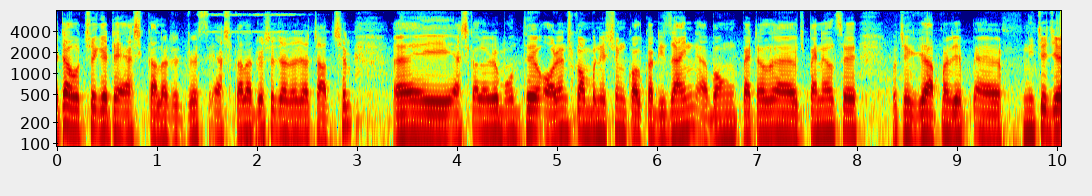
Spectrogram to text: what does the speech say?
এটা হচ্ছে কি এটা অ্যাশ কালারের ড্রেস অ্যাশ কালার ড্রেসে যারা যারা চাচ্ছেন, এই অ্যাশ কালারের মধ্যে অরেঞ্জ কম্বিনেশন কলকা ডিজাইন এবং প্যাটেল প্যানেলসে হচ্ছে গিয়ে আপনার যে নিচে যে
